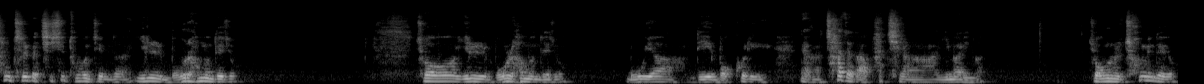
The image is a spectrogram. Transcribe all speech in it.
1772번째입니다. 일 뭘 하면 되죠? 저 일 뭘 하면 되죠? 뭐야, 네 먹거리 내가 찾아다 바치라 이 말인가? 저 오늘 처음인데요.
